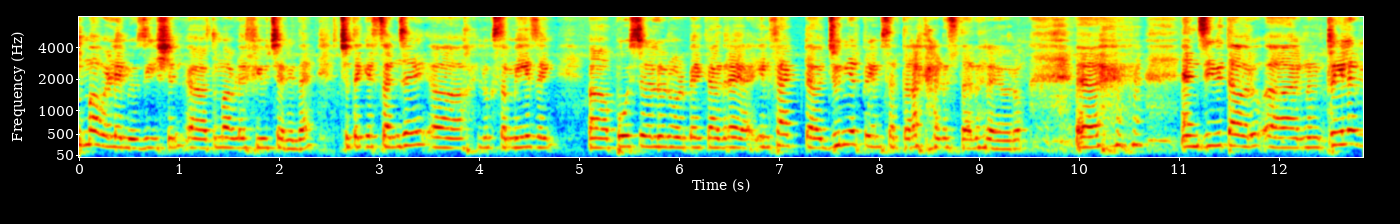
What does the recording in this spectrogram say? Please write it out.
ತುಂಬ ಒಳ್ಳೆ ಮ್ಯೂಸಿಷಿಯನ್ ತುಂಬ ಒಳ್ಳೆ ಫ್ಯೂಚರ್ ಇದೆ. ಜೊತೆಗೆ ಸಂಜಯ್ ಲುಕ್ಸ್ ಅಮೇಝಿಂಗ್ ಪೋಸ್ಟರಲ್ಲೂ ನೋಡಬೇಕಾದ್ರೆ ಇನ್ಫ್ಯಾಕ್ಟ್ ಜೂನಿಯರ್ ಪ್ರೇಮ್ ಸರ್ ಥರ ಕಾಣಿಸ್ತಾ ಇದ್ದಾರೆ ಅವರು. ಆ್ಯಂಡ್ ಜೀವಿತ ಅವರು ನನ್ನ ಟ್ರೇಲರ್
